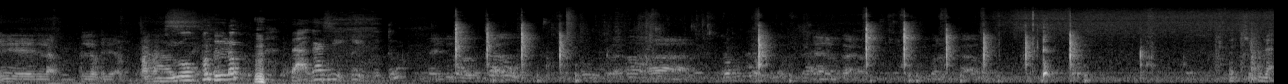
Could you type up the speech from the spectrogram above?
Eh, nak peluk je panas. Lu peluk. Tak kasih kek tu. Kecil pula.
